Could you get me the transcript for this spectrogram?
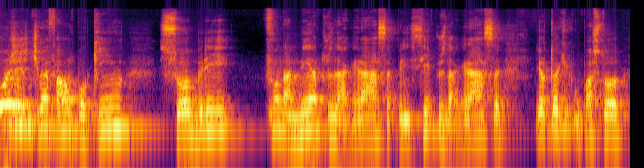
Hoje a gente vai falar um pouquinho sobre fundamentos da graça, princípios da graça. Eu estou aqui com o pastor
